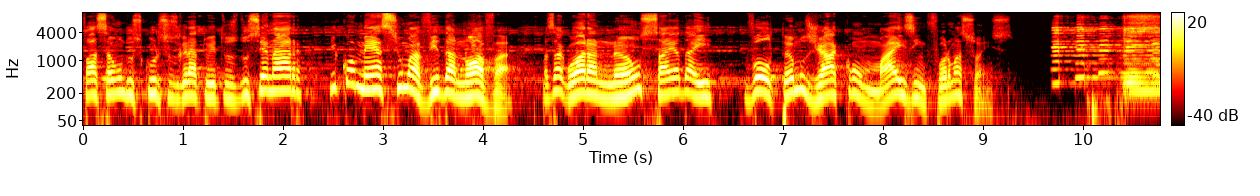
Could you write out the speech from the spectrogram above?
faça um dos cursos gratuitos do Senar e comece uma vida nova. Mas agora não saia daí. Voltamos já com mais informações. Música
